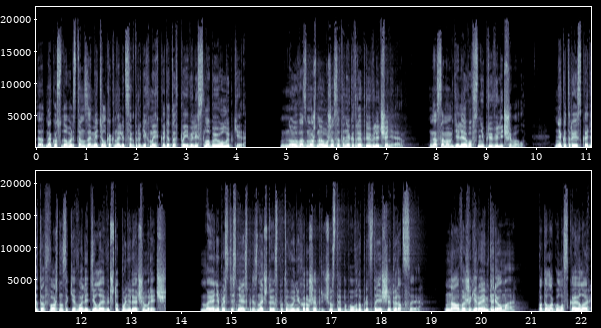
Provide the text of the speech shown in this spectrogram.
Однако с удовольствием заметил, как на лицах других моих кадетов появились слабые улыбки. Но, возможно, ужас — это некоторое преувеличение. На самом деле, вовсе не преувеличивал. Некоторые из кадетов важно закивали, делая вид, что поняли, о чем речь. Но я не постесняюсь признать, что испытываю нехорошее предчувствие по поводу предстоящей операции. «Но вы же герой Империума!» Подала голос Кайла,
